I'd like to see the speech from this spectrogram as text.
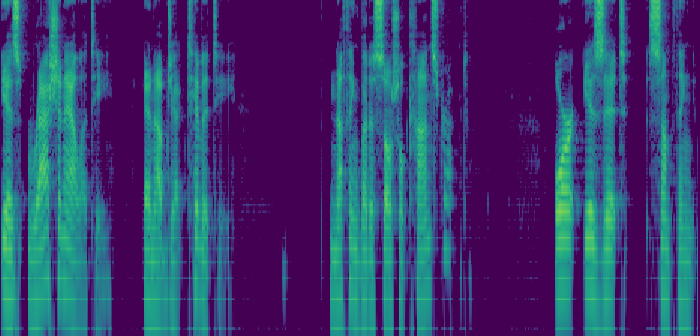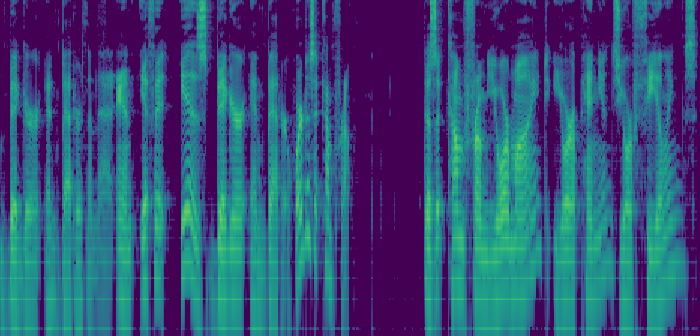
Is rationality and objectivity nothing but a social construct? Or is it something bigger and better than that? And if it is bigger and better, where does it come from? Does it come from your mind, your opinions, your feelings,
